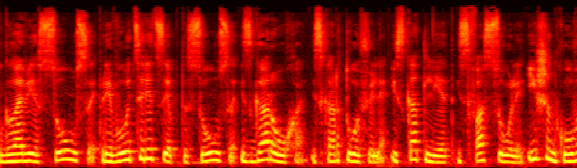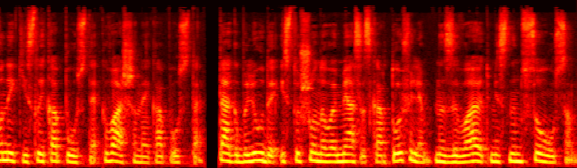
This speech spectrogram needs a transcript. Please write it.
в главе соусы приводятся рецепты соуса из гороха, из картофеля, из котлет, из фасоли и шинкованной кислой капусты, квашеная капуста. Так блюда из тушеного мяса с картофелем называют мясным соусом.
